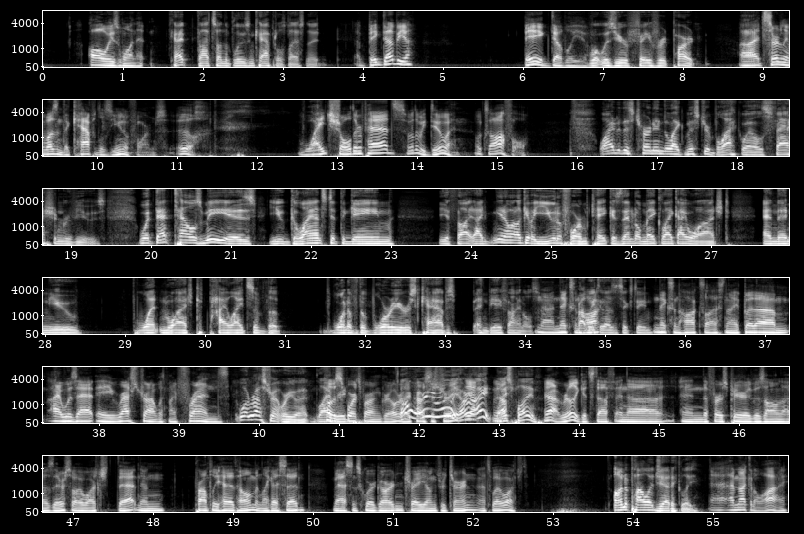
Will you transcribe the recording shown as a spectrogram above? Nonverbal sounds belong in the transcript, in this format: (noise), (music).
always won it. Okay. Thoughts on the Blues and Capitals last night? A big W. Big W. What was your favorite part? Uh, it certainly wasn't the Capitals uniforms. Ugh. White shoulder pads? What are we doing? Looks awful. Why did this turn into like Mr. Blackwell's fashion reviews? What that tells me is you glanced at the game, you thought, I'd, you know what, I'll give a uniform take because then it'll make like I watched, and then you went and watched highlights of the one of the Warriors Cavs NBA Finals, Nah, Knicks and probably Hawks. 2016. Knicks and Hawks last night, but um, I was at a restaurant with my friends. What restaurant were you at? Live read? Sports Bar and Grill, right Oh, across the street. really? All yeah, right, yeah. nice play. Yeah, really good stuff. And uh, and the first period was on when I was there, so I watched that and then promptly headed home. And like I said, Madison Square Garden, Trae Young's return. That's what I watched. Unapologetically, Uh, I'm not gonna lie.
